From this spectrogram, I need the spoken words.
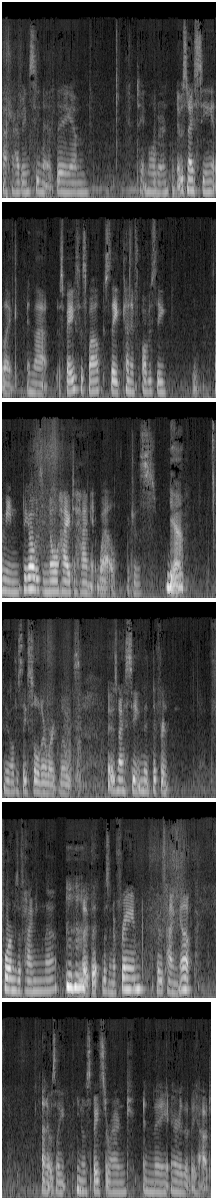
after having seen it at the um, Tate Modern, it was nice seeing it like in that space as well because they kind of obviously, I mean, they obviously know how to hang it well because Yeah. they obviously sold their workloads. But it was nice seeing the different forms of hanging that. Mhm. Like that was in a frame, it was hanging up, and it was like you know spaced around in the area that they had.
